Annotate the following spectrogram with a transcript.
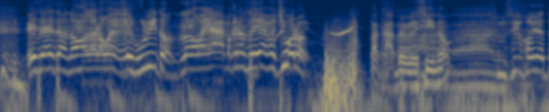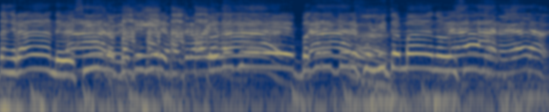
Esa, esa, no, no lo voy, el bulbito, no lo voy a llevar, ¿para qué no se lleva, chivolo? Para acá, pe vecino. Sus hijos ya están grandes, vecino. Claro, ¿Para qué quiere? ¿para qué va quiere? ¿Para qué Claro. quiere fulbito en mano, vecino? Claro, ya.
